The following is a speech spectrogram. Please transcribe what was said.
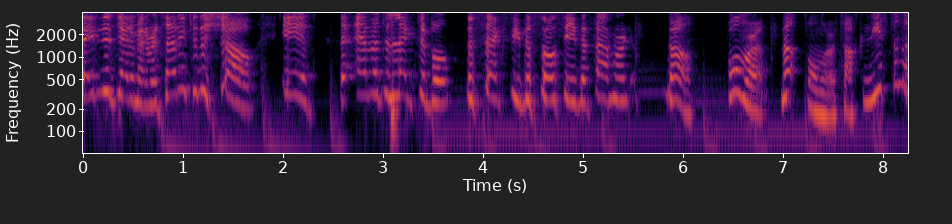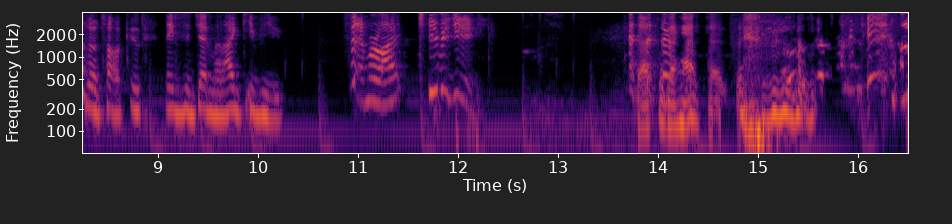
Ladies and gentlemen, returning to the show is the ever delectable, the sexy, the saucy, the family. No, former, not former otaku. He's still an otaku. Ladies and gentlemen, I give you Samurai KBG. That's what the hat says. I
